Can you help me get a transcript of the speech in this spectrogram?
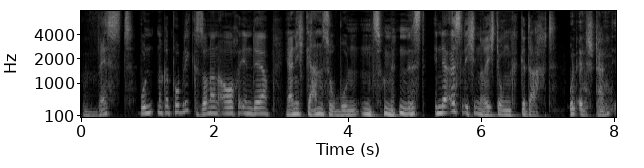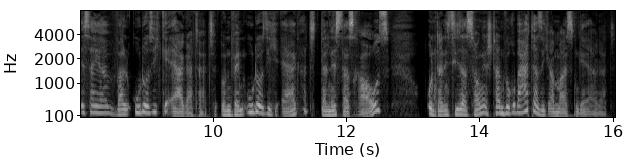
westbunten Republik, sondern auch in der, ja nicht ganz so bunten zumindest, in der östlichen Richtung gedacht. Und entstand ist er ja, weil Udo sich geärgert hat. Und wenn Udo sich ärgert, dann lässt das raus. Und dann ist dieser Song entstanden. Worüber hat er sich am meisten geärgert?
